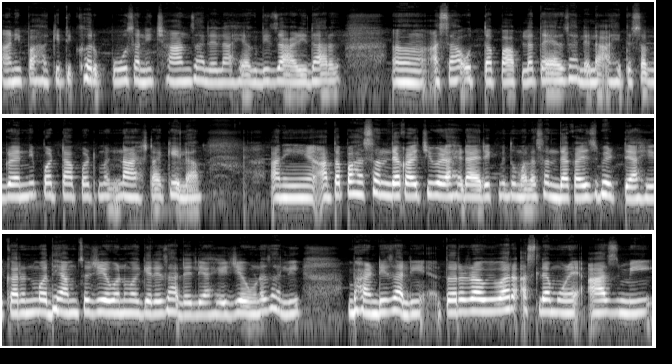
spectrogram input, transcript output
आणि पहा किती खरपूस आणि छान झालेला आहे. अगदी जाळीदार असा उत्तप्पा आपला तयार झालेला आहे. तर सगळ्यांनी पटापट मग नाश्ता केला. आणि आता पहा संध्याकाळची वेळ आहे. डायरेक्ट मी तुम्हाला संध्याकाळीच भेटते आहे. कारण मध्ये आमचं जेवण वगैरे झालेली आहे. जेवणं झाली भांडी झाली. तर रविवार असल्यामुळे आज मी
